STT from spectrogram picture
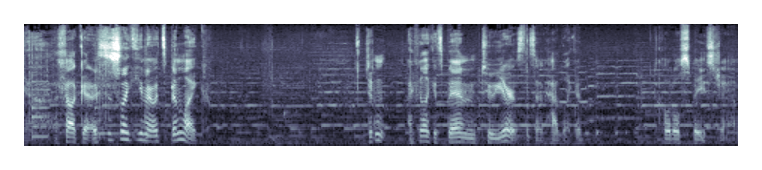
Yeah, I felt good. It's just like, you know, it's been like didn't I feel like it's been two years since I've had like a total space jam.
